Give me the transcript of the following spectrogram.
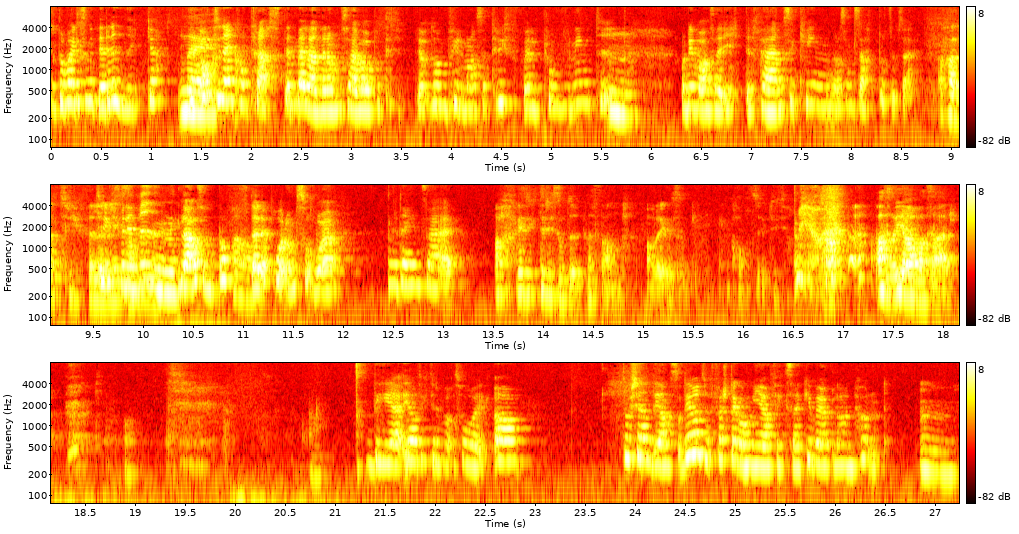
De var liksom inte rika. Det Nej. var också den kontrasten mellan när de så var på de filmade någon så här tryffelprovning typ. Mm. Och det var så här jättefancy kvinnor som satt och typ så här, Hade tryffel i tryffel i liksom. vinglas och doftade på dem så. Jag tänkte så här, Ja, jag tyckte det såg typ nästan... Ja, det såg konstigt ut tyckte jag. Alltså jag var så här. det, jag tyckte det var så, ja. Då kände jag så, det var typ första gången jag fick såhär, gud vad jag vill ha en hund. Mm.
